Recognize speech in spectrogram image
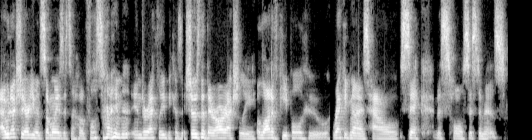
I would actually argue in some ways it's a hopeful sign indirectly because it shows that there are actually a lot of people who recognize how sick this whole system is.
